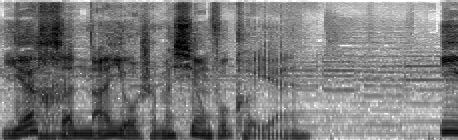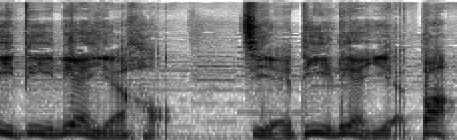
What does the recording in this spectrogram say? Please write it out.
也很难有什么幸福可言。异地恋也好。姐弟恋也罢，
